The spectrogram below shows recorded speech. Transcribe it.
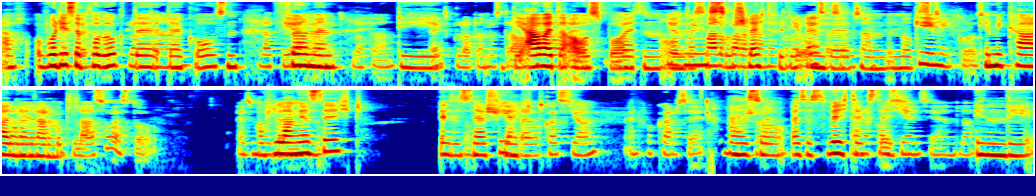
Auch, obwohl diese Produkte der großen Firmen die, die Arbeiter ausbeuten und es ist so schlecht für die Umwelt. Man benutzt Chemikalien. Auf lange Sicht ist es sehr schlecht. Also es ist wichtig, sich in die,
